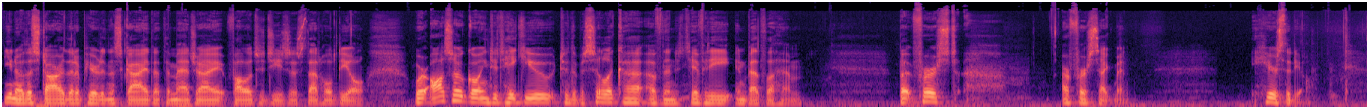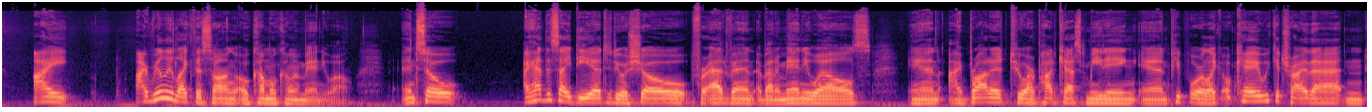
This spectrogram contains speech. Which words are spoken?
you know, the star that appeared in the sky that the Magi followed to Jesus, that whole deal. We're also going to take you to the Basilica of the Nativity in Bethlehem. But first, our first segment. Here's the deal. I I really like the song O Come, O Come Emmanuel. And so I had this idea to do a show for Advent about Emmanuel's and I brought it to our podcast meeting, and people were like, okay, we could try that. And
